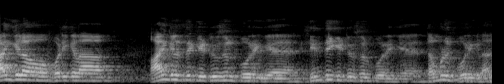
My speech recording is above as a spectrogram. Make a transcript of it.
ஆங்கிலம் படிக்கலாம் ஆங்கிலத்துக்கு டியூஷன் போகிறீங்க ஹிந்திக்கு டியூஷன் போகிறீங்க தமிழுக்கு போகிறீங்களா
